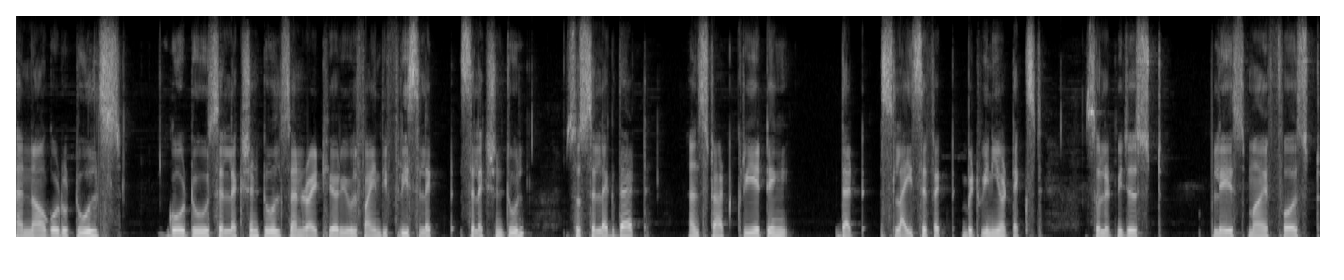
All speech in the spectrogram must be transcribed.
and now go to tools. Go to selection tools and right here you will find the free select selection tool. So select that and start creating that slice effect between your text. So let me just place my first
